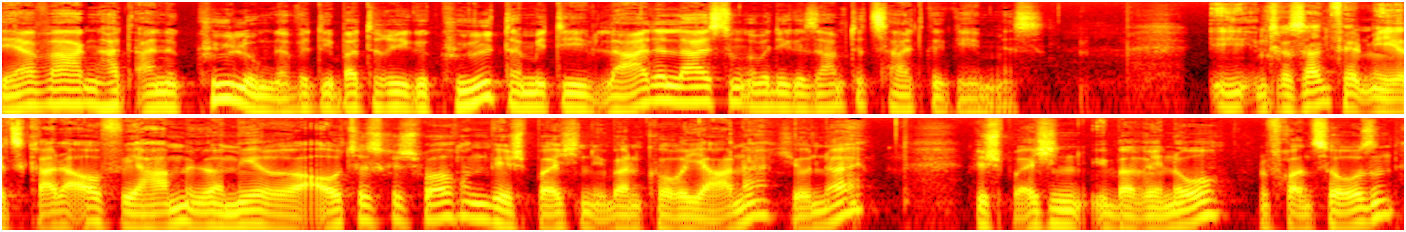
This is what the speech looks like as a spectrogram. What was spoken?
Der Wagen hat eine Kühlung, da wird die Batterie gekühlt, damit die Ladeleistung über die gesamte Zeit gegeben ist. Interessant fällt mir jetzt gerade auf, wir haben über mehrere Autos gesprochen. Wir sprechen über einen Koreaner, Hyundai. Wir sprechen über Renault, einen Franzosen.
